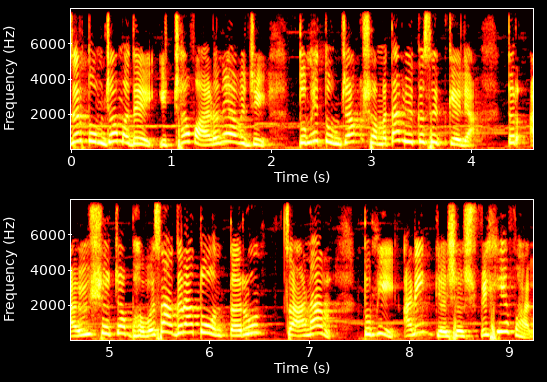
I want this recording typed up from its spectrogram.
जर तुमच्यामध्ये इच्छा वाढवण्याऐवजी तुम्ही तुमच्या क्षमता विकसित केल्या तर आयुष्याच्या भवसागरातून तरुण जाणार तुम्ही आणि यशस्वीही व्हाल.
